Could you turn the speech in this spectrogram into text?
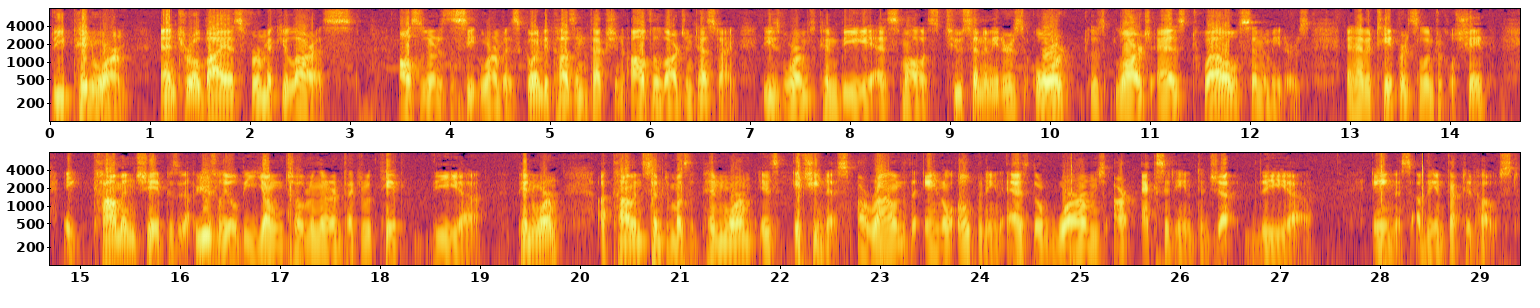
The pinworm, Enterobius vermicularis, also known as the seat worm, is going to cause infection of the large intestine. These worms can be as small as 2 centimeters or as large as 12 centimeters and have a tapered cylindrical shape. A common shape, because usually it'll be young children that are infected with tape, the uh, pinworm. A common symptom of the pinworm is itchiness around the anal opening as the worms are exiting the, the uh, anus of the infected host.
